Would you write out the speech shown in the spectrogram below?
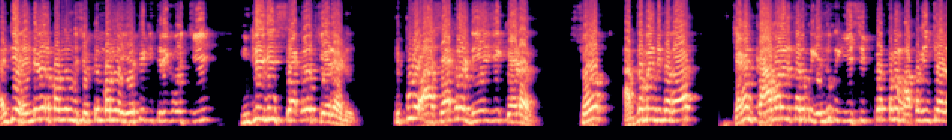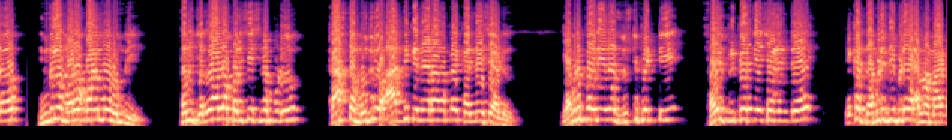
అంటే రెండు వేల పంతొమ్మిది సెప్టెంబర్లో ఏపీకి తిరిగి వచ్చి ఇంటెలిజెన్స్ శాఖలో చేరాడు. ఇప్పుడు ఆ శాఖలో డిఐజీ కేడర్. సో అర్థమైంది కదా? జగన్ కావాలని తనకు ఎందుకు ఈ సిక్పెత్తనం అప్పగించాడో? ఇందులో మరో కోణము ఉంది. తను జిల్లాలో పనిచేసినప్పుడు కాస్త ముదురు ఆర్థిక నేరాలపై కన్నేశాడు. ఎవరిపైనైనా దృష్టి పెట్టి ఫైల్ ప్రిపేర్ చేశాడంటే ఇక దబిడి దిబిడే అన్నమాట.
